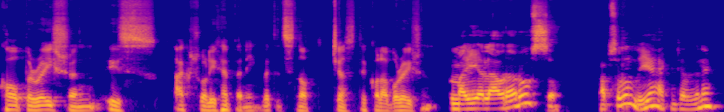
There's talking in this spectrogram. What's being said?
cooperation is actually happening, that it's not just the collaboration. Maria Laura Russo. Absolutely, yeah, I can tell you the name.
